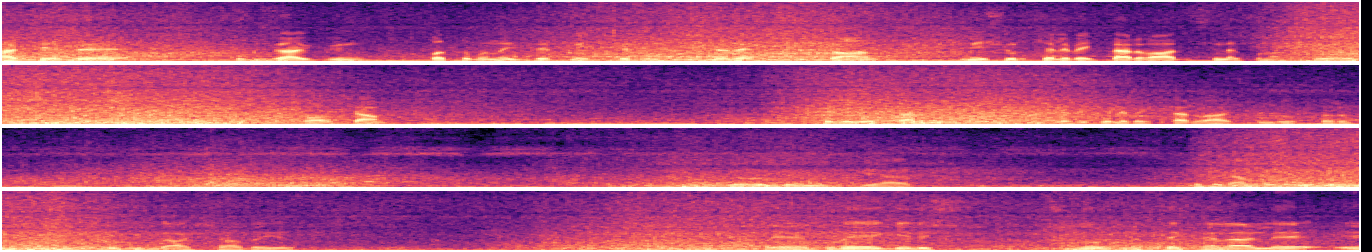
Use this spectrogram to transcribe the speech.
Herkese bu güzel gün batımını izletmek istedim sizlere. Şu an meşhur Kelebekler Vadisi'nde konaklıyoruz. Bu akşam size göstermek istedim sizlere Kelebekler Vadisi'nin dostlarım. Gördüğünüz yer. Tepeden bakıyoruz. Bugün de aşağıdayız. Ee, buraya geliş şu gördüğünüz teknelerle e,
